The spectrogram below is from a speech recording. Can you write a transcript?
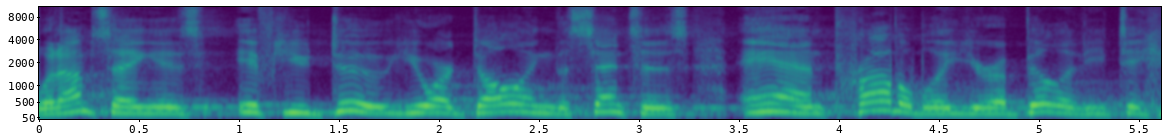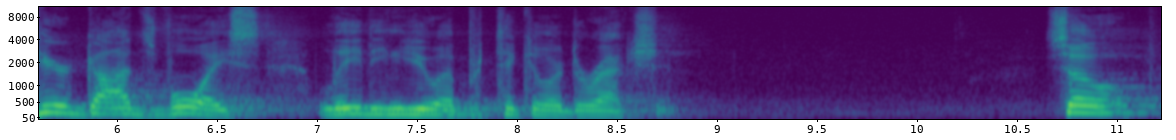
what I'm saying is if you do, you are dulling the senses and probably your ability to hear God's voice leading you a particular direction. So,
